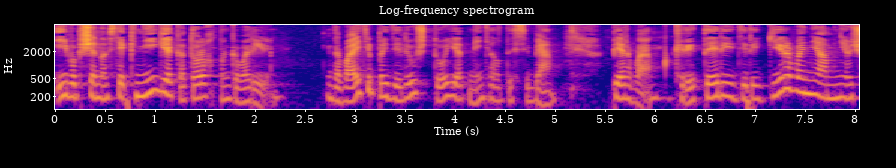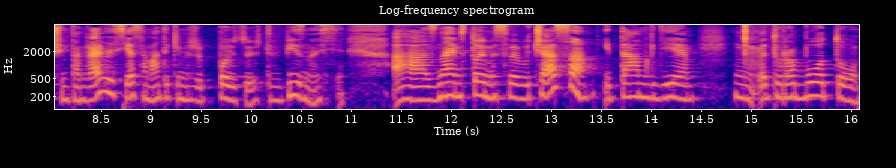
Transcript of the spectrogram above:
и вообще на все книги, о которых мы говорили. Давайте поделюсь, что я отметила для себя. Первое. Критерии делегирования мне очень понравились. Я сама такими же пользуюсь в бизнесе. А, знаем стоимость своего часа, и там, где эту работу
